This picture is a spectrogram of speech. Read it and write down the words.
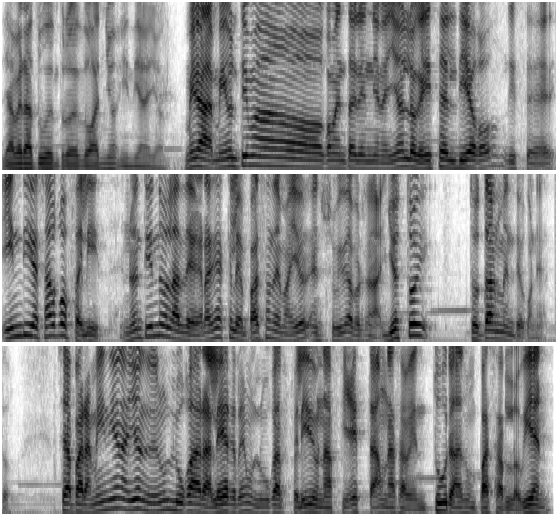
Ya verás tú dentro de dos años Indiana Jones. Mira, mi último comentario en Indiana Jones, lo que dice el Diego, dice, Indy es algo feliz. No entiendo las desgracias que le pasan de mayor en su vida personal. Yo estoy totalmente con esto. O sea, para mí Indiana Jones es un lugar alegre, un lugar feliz, una fiesta, unas aventuras, un pasarlo bien.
